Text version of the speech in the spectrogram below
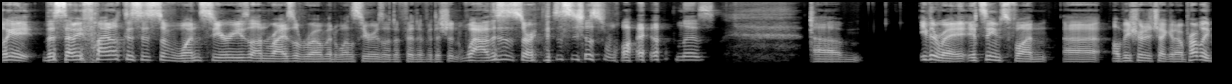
Okay, the semifinal consists of one series on Rise of Rome and one series on Definitive Edition. Wow, this is sorry, this is just wildness. Um, either way, it seems fun. Uh, I'll be sure to check it out. Probably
